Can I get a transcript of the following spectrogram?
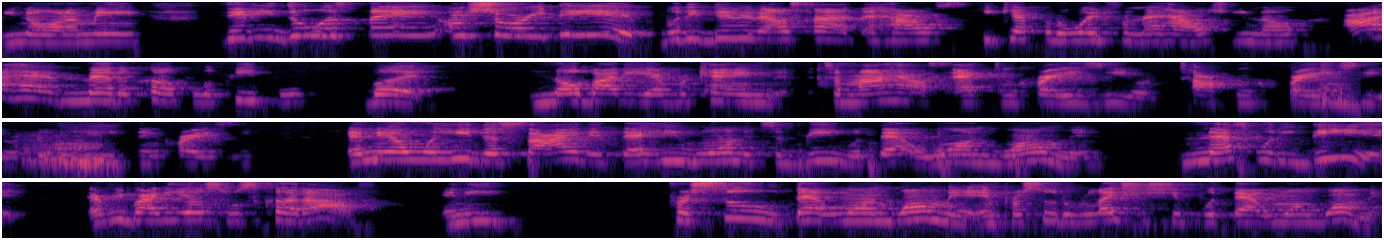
You know what I mean? Did he do his thing? I'm sure he did, but he did it outside the house. He kept it away from the house. You know, I have met a couple of people, but nobody ever came to my house acting crazy or talking crazy or doing anything crazy. And then when he decided that he wanted to be with that one woman, that's what he did. Everybody else was cut off, and he pursued that one woman and pursued a relationship with that one woman.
